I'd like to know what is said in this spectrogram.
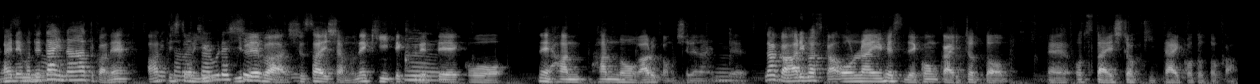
来年も出たいなとかねアーティストも言えば主催者もね聞いてくれてこうね反反応があるかもしれないんで、なんかありますか？オンラインフェスで今回ちょっと、えーお伝えしておきたいこととか。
